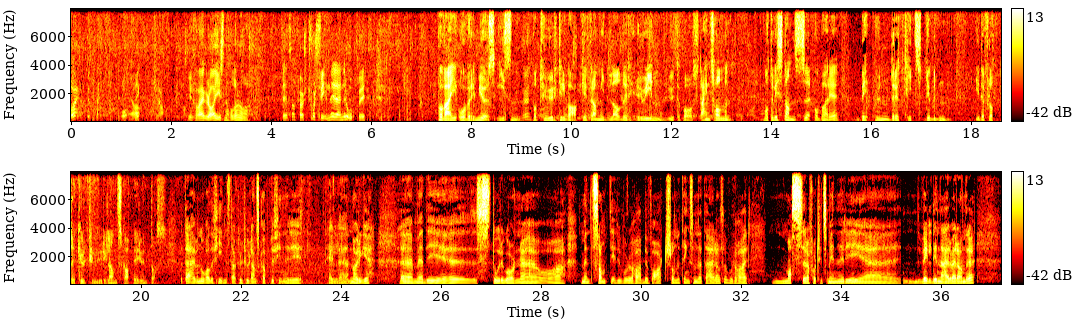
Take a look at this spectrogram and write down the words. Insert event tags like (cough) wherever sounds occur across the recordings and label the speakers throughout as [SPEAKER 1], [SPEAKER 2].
[SPEAKER 1] Ja. Vi får være glad isen holder nå.
[SPEAKER 2] Den som først forsvinner, den roper. (laughs)
[SPEAKER 3] På vei over Mjøsisen, på tur tilbake fra middelalderruinen ute på Steinsholmen, måtte vi stanse og bare beundre tidsdybden i det flotte kulturlandskapet rundt oss.
[SPEAKER 4] Dette er jo noe av det fineste av kulturlandskap du finner i hele Norge. Eh, med de eh, store gårdene, og, men samtidig hvor du har bevart sånne ting som dette her. Altså, hvor du har masser av fortidsminner i, eh, veldig nær hverandre.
